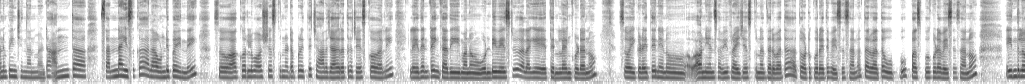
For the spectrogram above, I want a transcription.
అనిపించింది అనమాట అంత సన్న ఇసుక అలా ఉండిపోయింది. సో ఆకుకూరలు వాష్ చేసుకునేటప్పుడు అయితే చాలా జాగ్రత్తగా చేసుకోవాలి. లేదంటే ఇంకా అది మనం వండి వేస్ట్ అలాగే తినలేం కూడాను. సో ఇక్కడైతే నేను ఆనియన్స్ అవి ఫ్రై చేసుకున్న తర్వాత తోటకూర అయితే వేసేసాను. తర్వాత ఉప్పు పసుపు కూడా వేసేసాను. ఇందులో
